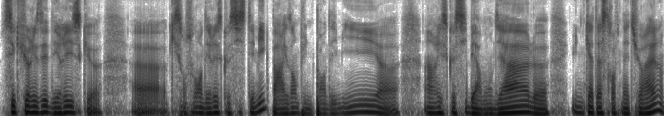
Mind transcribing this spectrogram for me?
sécuriser des risques euh, qui sont souvent des risques systémiques, par exemple une pandémie, euh, un risque cybermondial, euh, une catastrophe naturelle.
